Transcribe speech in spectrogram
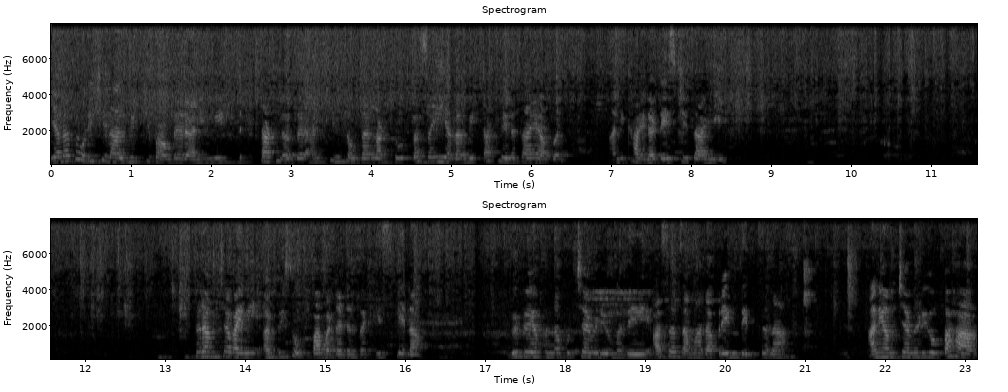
याला थोडीशी लाल मिरची पावडर आणि मीठ टाकलं तर आणखीन चवदार लागतो. तसंही याला मीठ टाकलेलंच आहे आपण आणि खायला टेस्टीच आहे. तर आमच्या बाईंनी अगदी सोप्पा बटाट्याचा किस केला. भेटूया पुन्हा पुढच्या व्हिडिओमध्ये असंच आम्हाला प्रेम देत चला. आणि आमच्या व्हिडिओ पहा.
